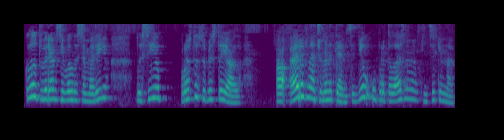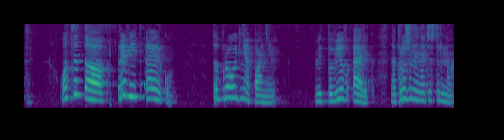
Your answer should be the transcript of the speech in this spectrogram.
Коли в дверях з'явилася Марія, Лусія просто собі стояла, а Ерик, наче манекен, сидів у протилежному кінці кімнати. Оце так. Привіт, Ерику. Доброго дня, пані, відповів Ерик, напружений наче струна.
